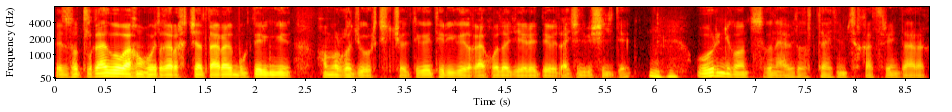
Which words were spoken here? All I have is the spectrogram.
Тэгээд судалгаагүй бахан хууль гаргачаал дараа бүгдээр ингээд хоморгож өөрчилчөөл тэгээд тэрийг гайхуулаад яриад байвал ажил биш л дээ. Өөр нэг онцлог нь авилгалтай тэмцэх газрын дарга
